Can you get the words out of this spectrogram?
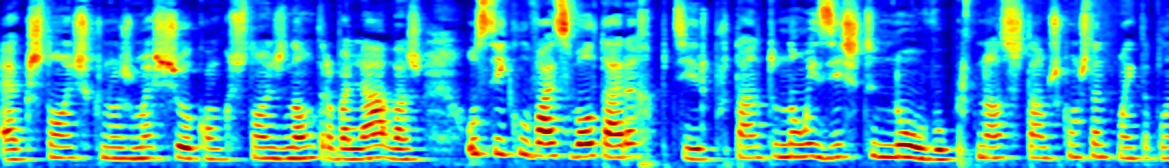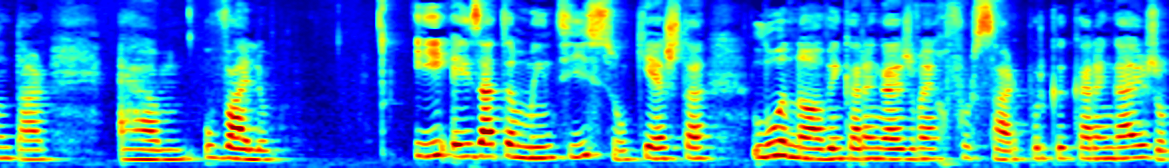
uh, questões que nos machucam, questões não trabalhadas, o ciclo vai se voltar a repetir. Portanto, não existe novo, porque nós estamos constantemente a plantar um, o velho. E é exatamente isso que esta lua nova em Caranguejo vem reforçar, porque Caranguejo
